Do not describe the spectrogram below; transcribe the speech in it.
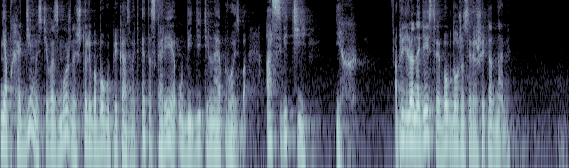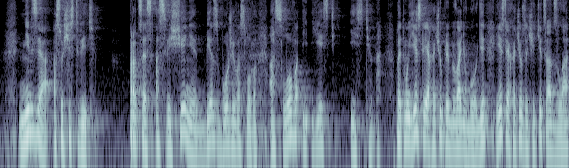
необходимость и возможность что-либо Богу приказывать. Это скорее убедительная просьба. Освети их. Определенное действие Бог должен совершить над нами. Нельзя осуществить процесс освящения без Божьего Слова, а Слово и есть истина. Поэтому если я хочу пребывать в Боге, если я хочу защититься от зла,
